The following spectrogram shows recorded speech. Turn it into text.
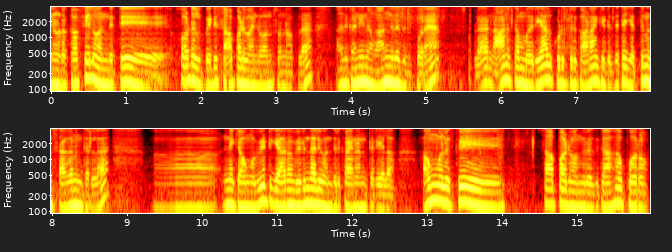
என்னோட கஃபீல் வந்துட்டு ஹோட்டலுக்கு போயிட்டு சாப்பாடு வாங்கிட்டு வான்னு சொன்னாப்புல. அதுக்காண்டி நான் வாங்குறதுக்கு போகிறேன் நானூற்றம்பது ரியால் கொடுத்துருக்கானா? கிட்டத்தட்ட எத்தனை சகன்னு தெரில இன்னைக்கு அவங்க வீட்டுக்கு யாரும் விருந்தாளி வந்திருக்கா என்னன்னு தெரியல. அவங்களுக்கு சாப்பாடு வாங்குறதுக்காக போகிறோம்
